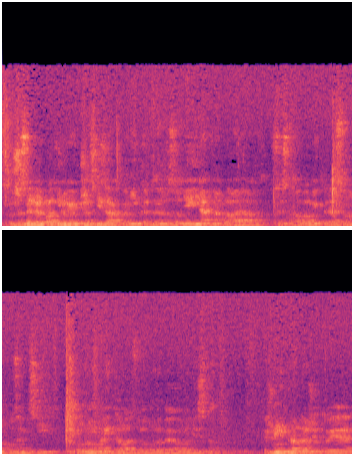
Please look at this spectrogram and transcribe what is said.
V současné platí nový občanský zákonník, ten rozhodně jinak nakládá se stavbami, které jsou na pozemcích podle majitele z dlouhodobého hlediska. Takže není pravda, že to je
